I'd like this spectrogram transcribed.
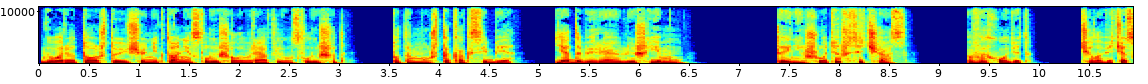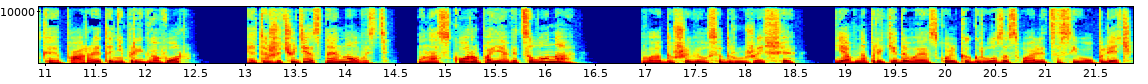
Говорю то, что еще никто не слышал и вряд ли услышит, потому что, как себе, я доверяю лишь ему — ты не шутишь сейчас? Выходит, человеческая пара — это не приговор? Это же чудесная новость. У нас скоро появится луна. Воодушевился дружище, явно прикидывая, сколько груза свалится с его плеч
